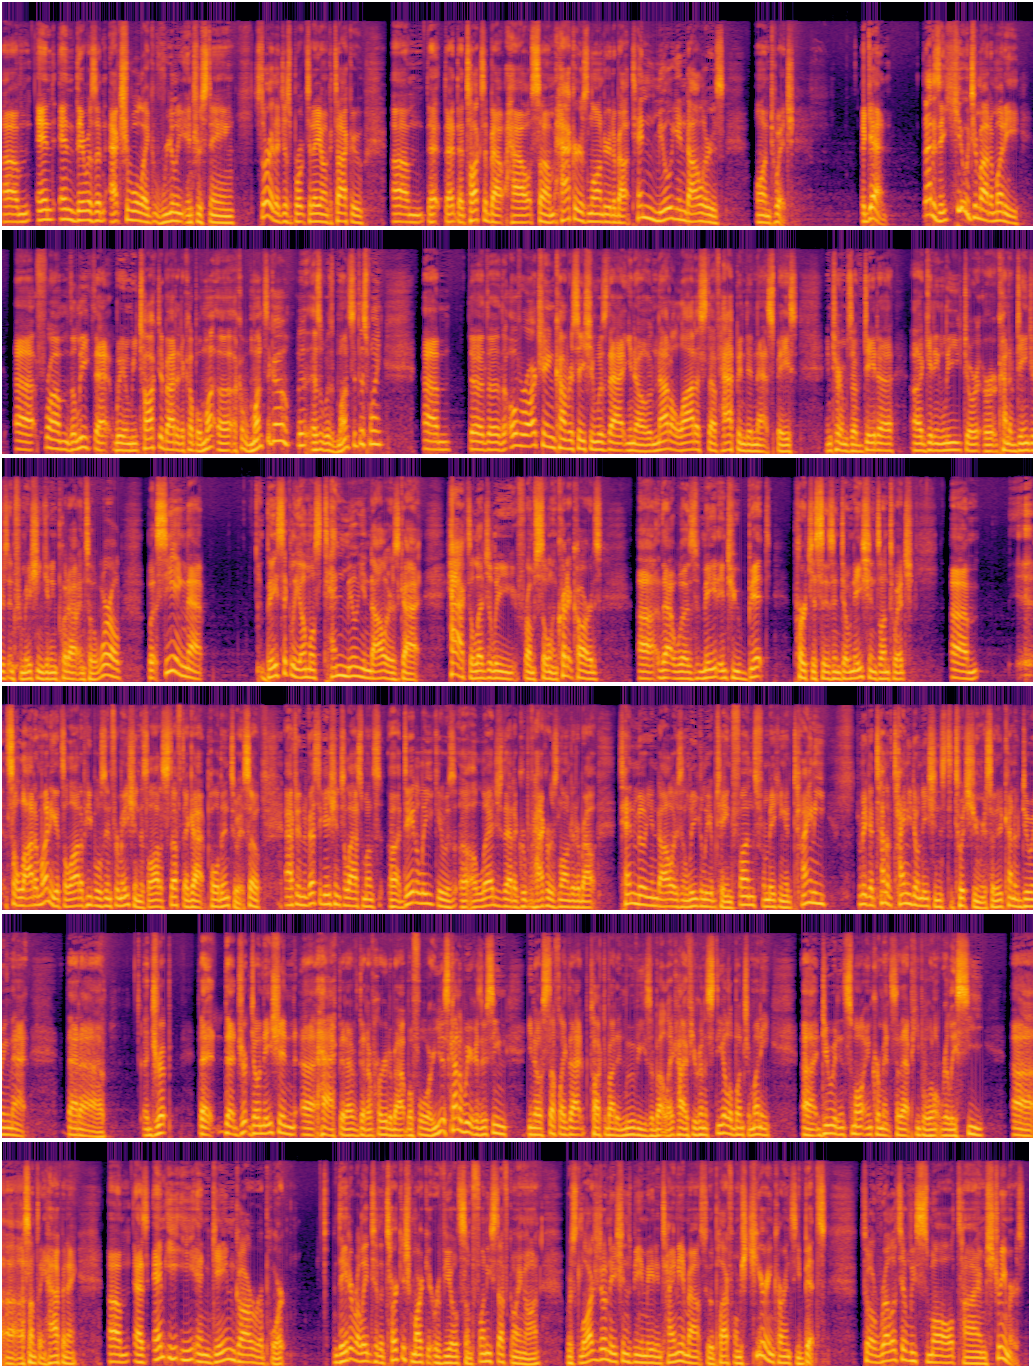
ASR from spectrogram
Um, and and there was an actual like really interesting story that just broke today on Kotaku um, that that that talks about how some hackers laundered about ten million dollars on Twitch. Again, that is a huge amount of money uh, from the leak that when we talked about it a couple mo- uh, a couple months ago, as it was months at this point. Um, the the the overarching conversation was that you know not a lot of stuff happened in that space in terms of data uh, getting leaked or or kind of dangerous information getting put out into the world, but seeing that basically almost ten million dollars got hacked allegedly from stolen credit cards uh, that was made into bit purchases and donations on Twitch. Um, it's a lot of money. It's a lot of people's information. It's a lot of stuff that got pulled into it. So, after an investigation into last month's uh, data leak, it was uh, alleged that a group of hackers laundered about $10 million in legally obtained funds from making a tiny, from making a ton of tiny donations to Twitch streamers. So they're kind of doing that, that uh, a drip that that drip donation uh, hack that I've that I've heard about before. It's kind of weird because we've seen you know stuff like that talked about in movies about like how if you're going to steal a bunch of money, uh, do it in small increments so that people don't really see uh, uh something happening. Um, as MEE and GameGar report, data related to the Turkish market revealed some funny stuff going on, with large donations being made in tiny amounts through the platform's cheering currency bits to a relatively small time streamers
